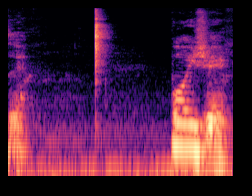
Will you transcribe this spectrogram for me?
Pois é. Pois é.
